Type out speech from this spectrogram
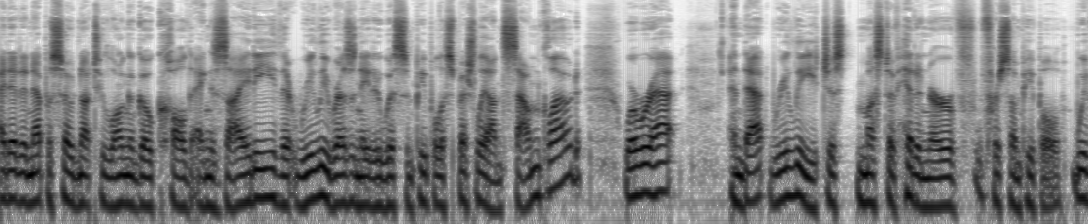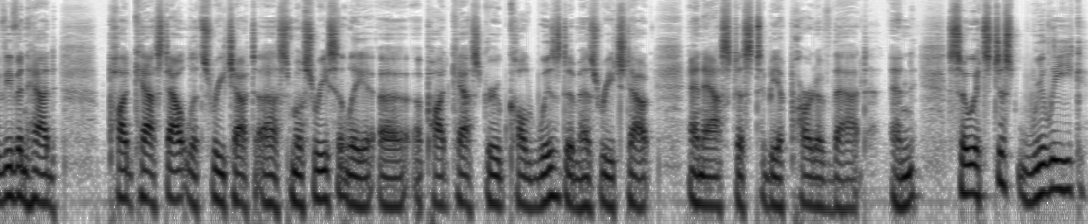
I did an episode not too long ago called Anxiety that really resonated with some people, especially on SoundCloud, where we're at. And that really just must have hit a nerve for some people. We've even had podcast outlets reach out to us. Most recently, a, a, podcast group called Wisdom has reached out and asked us to be a part of that. And so it's just really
